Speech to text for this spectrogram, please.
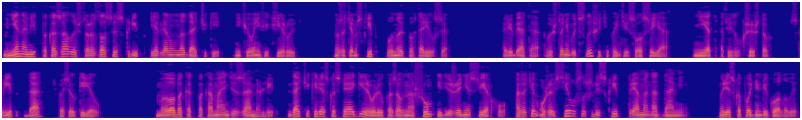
Мне на миг показалось, что раздался скрип. Я глянул на датчики. Ничего не фиксирует. Но затем скрип вновь повторился. «Ребята, вы что-нибудь слышите?» — поинтересовался я. «Нет», — ответил Кшиштов. «Скрип, да?» — спросил Кирилл. Мы оба, как по команде, замерли. Датчики резко среагировали, указав на шум и движение сверху, а затем уже все услышали скрип прямо над нами. Мы резко подняли головы.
